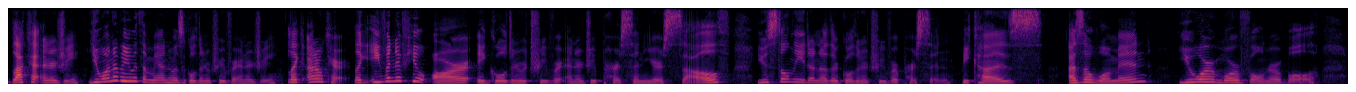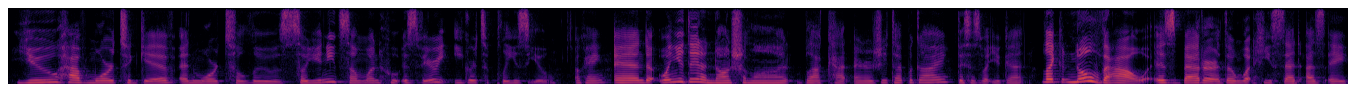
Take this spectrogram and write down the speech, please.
black cat energy. You want to be with a man who has golden retriever energy. Like, I don't care. Like, even if you are a golden retriever energy person yourself, you still need another golden retriever person because as a woman, you are more vulnerable you have more to give and more to lose. So you need someone who is very eager to please you. Okay. And when you date a nonchalant, black cat energy type of guy, this is what you get. Like, no vow is better than what he said as a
